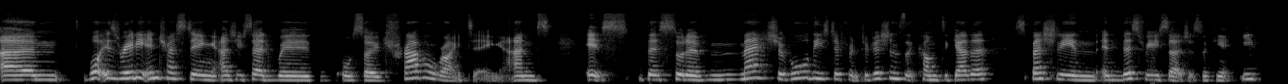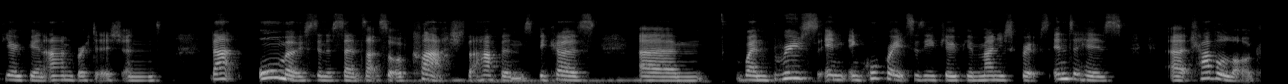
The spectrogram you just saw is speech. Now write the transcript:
Um, what is really interesting, as you said, with also travel writing and it's this sort of mesh of all these different traditions that come together, especially in, in this research, it's looking at Ethiopian and British. And that almost, in a sense, that sort of clash that happens because um, when Bruce in, incorporates his Ethiopian manuscripts into his uh, travel log,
